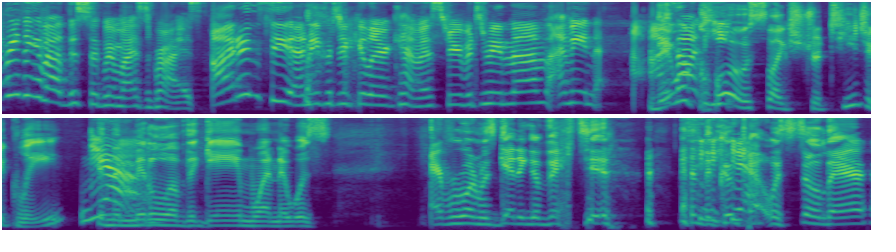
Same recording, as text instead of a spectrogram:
everything about this took me by surprise. I didn't see any particular chemistry between them. I mean, they were thought he- close, like strategically, in the middle of the game when it was everyone was getting evicted and the cookout Yeah. was still there.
